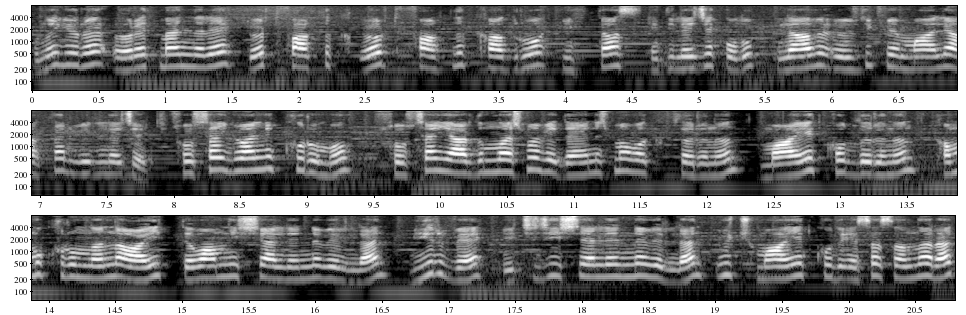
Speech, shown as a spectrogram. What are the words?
Buna göre öğretmenlere 4 farklı 4 farklı kadro ihdas edilecek olup ilave özlük ve mali haklar verilecek. Sosyal Güvenlik Kurumu sosyal yardımlaşma ve dayanışma vakıflarının mahiyet kodlarının kamu kurumlarına ait devamlı işyerlerine verilen 1 ve geçici işyerlerine verilen 3 mahiyet kodu esas alınarak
